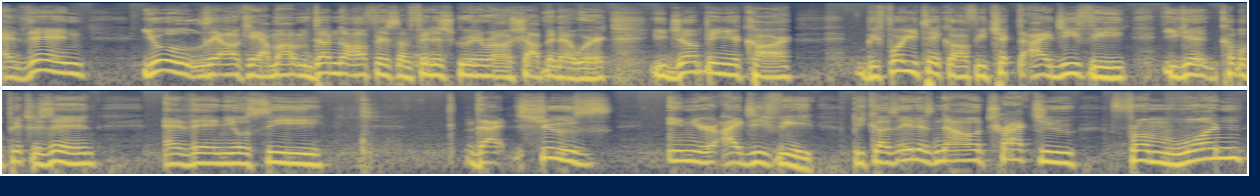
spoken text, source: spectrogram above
and then you'll say, okay, I'm, I'm done in the office. I'm finished screwing around shopping at work. You jump in your car. Before you take off, you check the IG feed. You get a couple pictures in, and then you'll see that shoes in your IG feed because it has now tracked you from one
